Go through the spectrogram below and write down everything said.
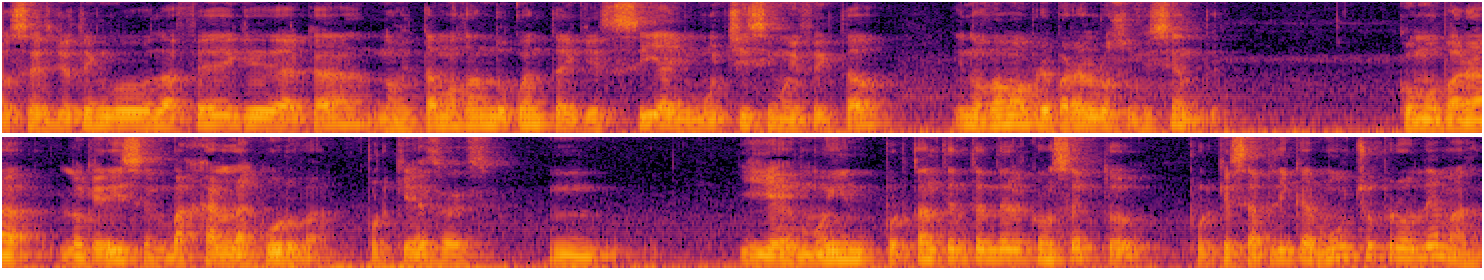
Entonces yo tengo la fe de que acá nos estamos dando cuenta de que sí hay muchísimos infectados y nos vamos a preparar lo suficiente. Como para lo que dicen, bajar la curva. Porque Eso es. Mm, Y es muy importante entender el concepto porque se aplica a muchos problemas.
